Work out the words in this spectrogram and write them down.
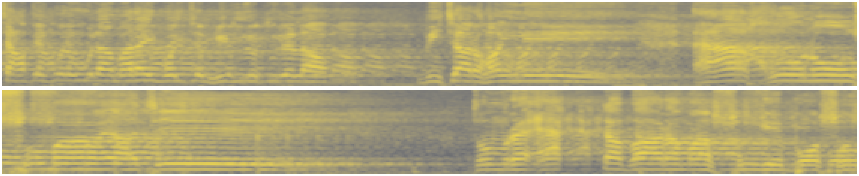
চাপে পড়ে উলামারাই বলছে, ভিডিও তুলে নাও। বিচার হয়নি। এখনও সময় আছে। তোমরা একটা বার আমার সঙ্গে বসো,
